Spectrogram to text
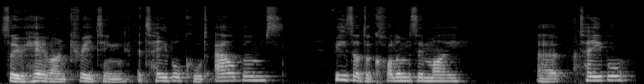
So here I'm creating a table called albums. These are the columns in my uh, table.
